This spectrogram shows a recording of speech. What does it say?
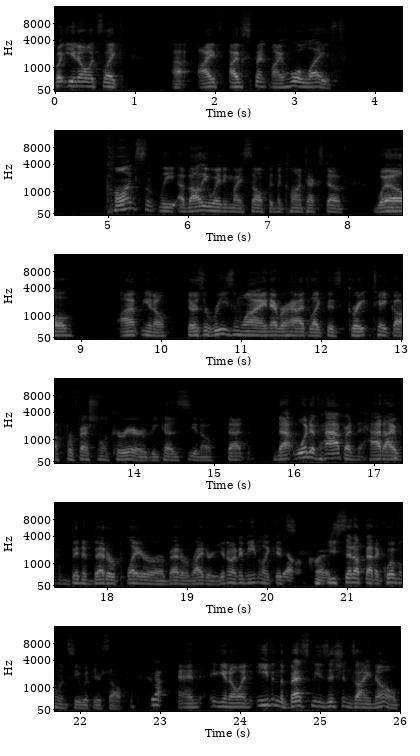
but you know, it's like uh, I've I've spent my whole life constantly evaluating myself in the context of, well, I'm you know, there's a reason why I never had like this great takeoff professional career because you know that that would have happened had I been a better player or a better writer. You know what I mean? Like it's yeah, you set up that equivalency with yourself. Yeah. And you know, and even the best musicians I know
